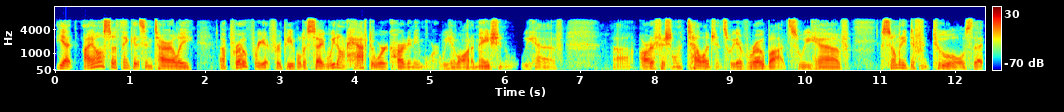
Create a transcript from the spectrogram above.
Yet I also think it's entirely appropriate for people to say we don't have to work hard anymore. We have automation. We have uh, artificial intelligence. We have robots. We have so many different tools that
